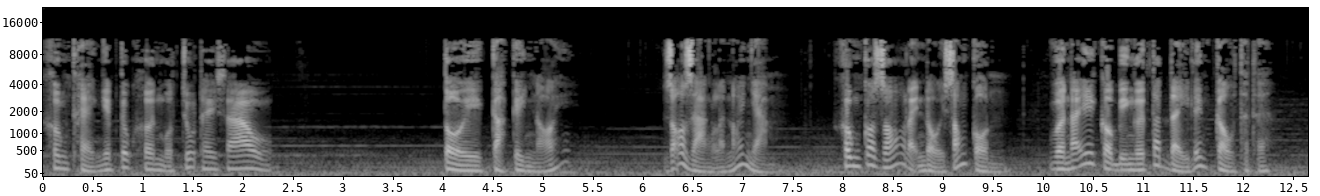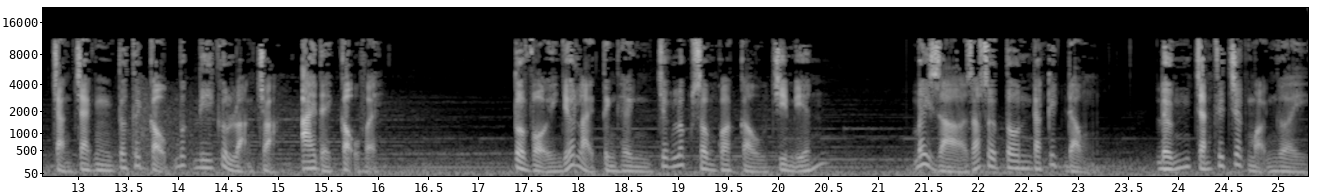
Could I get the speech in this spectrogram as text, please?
không thể nghiêm túc hơn một chút hay sao? Tôi cả kinh nói. Rõ ràng là nói nhảm. Không có gió lại nổi sóng cồn. Vừa nãy cậu bị người ta đẩy lên cầu thật hả? Chẳng trách tôi thấy cậu bước đi cứ loạn choạng. Ai đẩy cậu vậy? Tôi vội nhớ lại tình hình trước lúc xông qua cầu chim yến. Bây giờ giáo sư Tôn đang kích động, đứng chắn phía trước mọi người,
